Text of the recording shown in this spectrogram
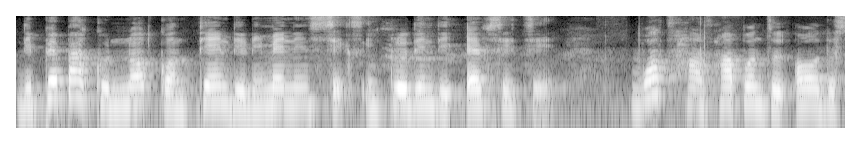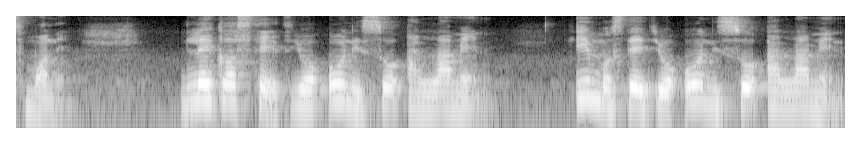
the paper could not contain the remaining six, including the FCT. What has happened to all this money? Lagos State, your own is so alarming. Imo State, your own is so alarming.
